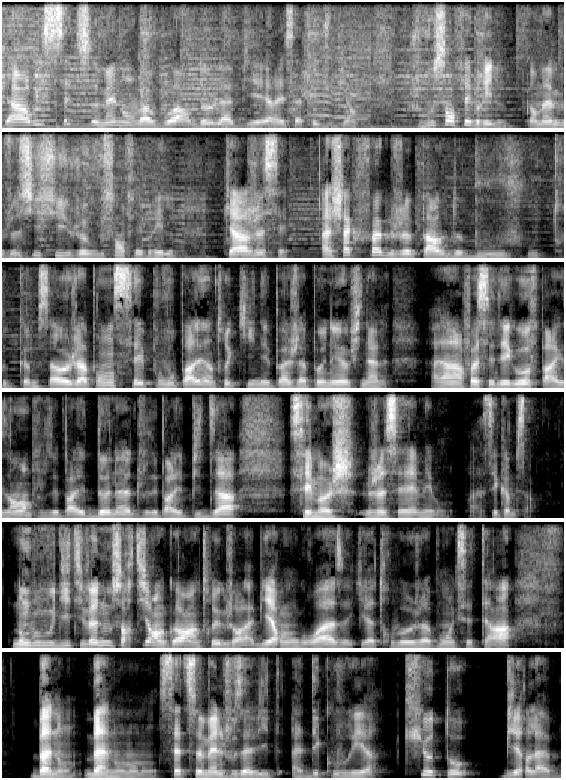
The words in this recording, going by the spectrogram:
Car oui, cette semaine, on va boire de la bière et ça fait du bien. Je vous sens fébrile quand même, je suis si, je vous sens fébrile. Car je sais, à chaque fois que je parle de bouffe ou de trucs comme ça au Japon, c'est pour vous parler d'un truc qui n'est pas japonais au final. La dernière fois, c'est des gaufres par exemple, je vous ai parlé de donuts, je vous ai parlé de pizza. C'est moche, je sais, mais bon, c'est comme ça. Donc vous vous dites, il va nous sortir encore un truc genre la bière hongroise qu'il a trouvé au Japon, etc. Bah non, bah non, non, non. Cette semaine, je vous invite à découvrir Kyoto Beer Lab.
